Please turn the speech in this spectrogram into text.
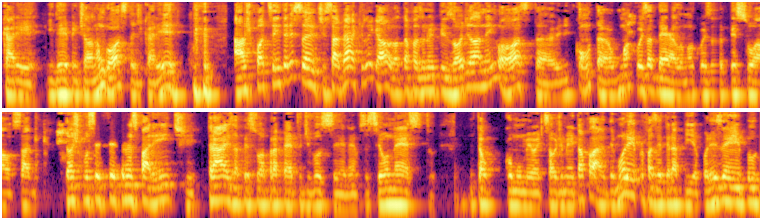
carê e de repente ela não gosta de carê, acho que pode ser interessante, sabe? Ah, que legal, ela tá fazendo um episódio e ela nem gosta e conta alguma coisa dela, uma coisa pessoal, sabe? Então acho que você ser transparente traz a pessoa para perto de você, né? Você ser honesto. Então, como o meu é de saúde mental, falar, ah, eu demorei para fazer terapia, por exemplo,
